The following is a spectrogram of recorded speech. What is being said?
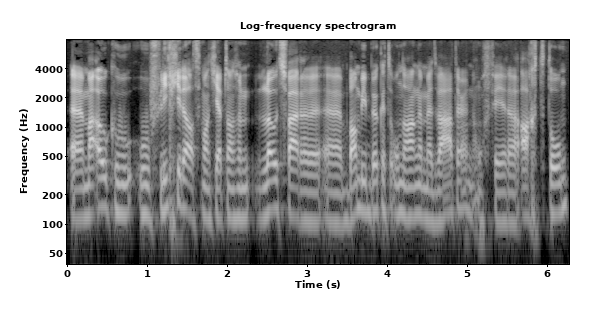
Uh, maar ook hoe, hoe vlieg je dat? Want je hebt dan zo'n loodzware uh, Bambi bucket onderhangen met water, ongeveer uh, 8 ton.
